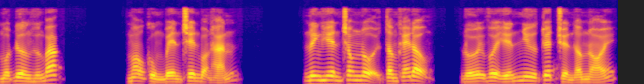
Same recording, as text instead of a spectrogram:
Một đường hướng bắc, mau cùng bên trên bọn hắn. Ninh Hiên trong nội tâm khẽ động, đối với Yến Như Tuyết truyền âm nói.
